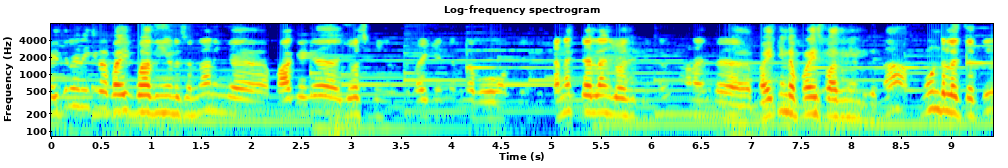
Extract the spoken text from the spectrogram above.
இப்போ இதில் நிற்கிற பைக் பார்த்தீங்கன்னு சொன்னால் நீங்கள் பார்க்க யோசிப்பீங்க. இந்த பைக் என்ன போகும் அப்படின்னு. கணக்கெல்லாம் யோசிப்பீங்க. ஆனால் இந்த பைக்கின் ப்ரைஸ் பார்த்தீங்கன்னு சொன்னால் மூன்று லட்சத்தி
